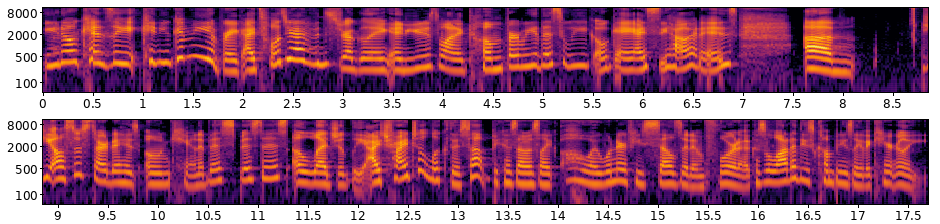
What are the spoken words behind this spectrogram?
You know, Kenzie, can you give me a break? I told you I've been struggling and you just want to come for me this week. Okay, I see how it is. Um, he also started his own cannabis business, allegedly. I tried to look this up because I was like, oh, I wonder if he sells it in Florida. Because a lot of these companies, like, they can't really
